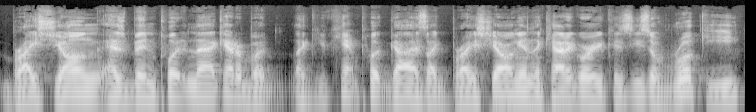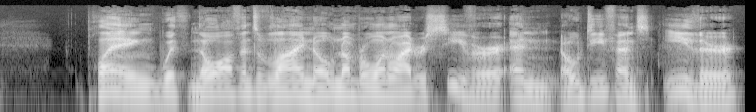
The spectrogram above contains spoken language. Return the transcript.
Bryce Young has been put in that category, but like you can't put guys like Bryce Young in the category because he's a rookie playing with no offensive line, no number one wide receiver, and no defense either.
